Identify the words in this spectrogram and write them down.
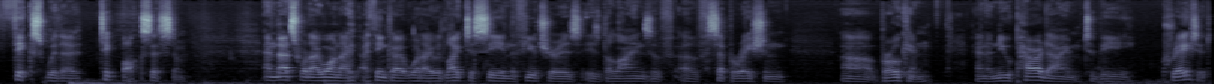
fix with a tick box system. And that's what I want. I, I think uh, what I would like to see in the future is is the lines of, of separation uh, broken and a new paradigm to be created.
